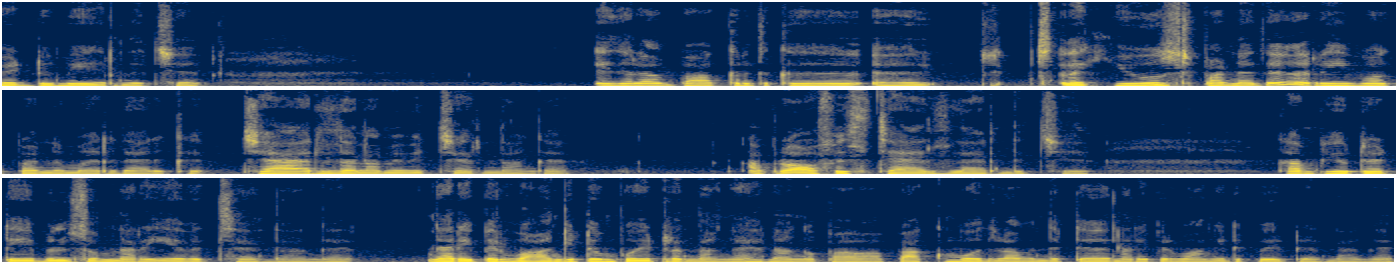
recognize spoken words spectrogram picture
பெட்டுமே இருந்துச்சு. இதெல்லாம் பார்க்குறதுக்கு லைக் யூஸ்ட் பண்ணது ரீஒர்க் பண்ண மாதிரி தான் இருக்குது சேர்ஸ் எல்லாமே வச்சுருந்தாங்க. அப்புறம் ஆஃபீஸ் சேர்ஸ்லாம் இருந்துச்சு. கம்ப்யூட்டர் டேபிள்ஸும் நிறைய வச்சுருந்தாங்க. நிறைய பேர் வாங்கிட்டும் போயிட்டு இருந்தாங்க நாங்கள் பா பார்க்கும்போதெல்லாம் வந்துட்டு நிறைய பேர் வாங்கிட்டு போயிட்டு இருந்தாங்க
